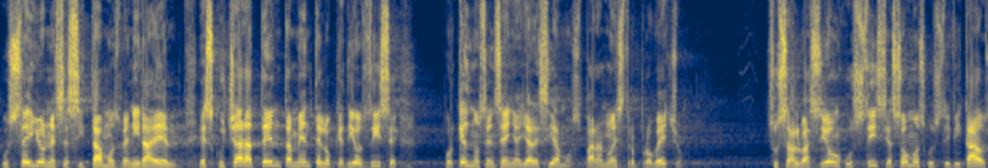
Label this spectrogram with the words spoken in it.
Usted y yo necesitamos venir a Él, escuchar atentamente lo que Dios dice, porque Él nos enseña, ya decíamos, para nuestro provecho su salvación, justicia. Somos justificados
